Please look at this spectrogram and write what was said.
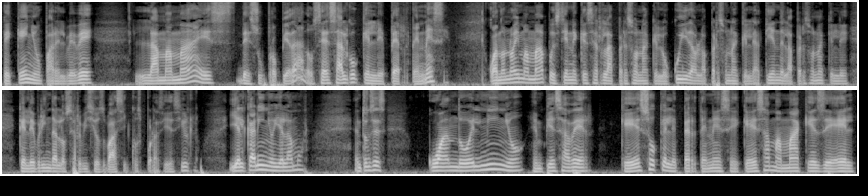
pequeño, para el bebé, la mamá es de su propiedad, o sea, es algo que le pertenece. Cuando no hay mamá, pues tiene que ser la persona que lo cuida o la persona que le atiende, la persona que le, que le brinda los servicios básicos, por así decirlo. Y el cariño y el amor. Entonces, cuando el niño empieza a ver que eso que le pertenece, que esa mamá que es de él,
